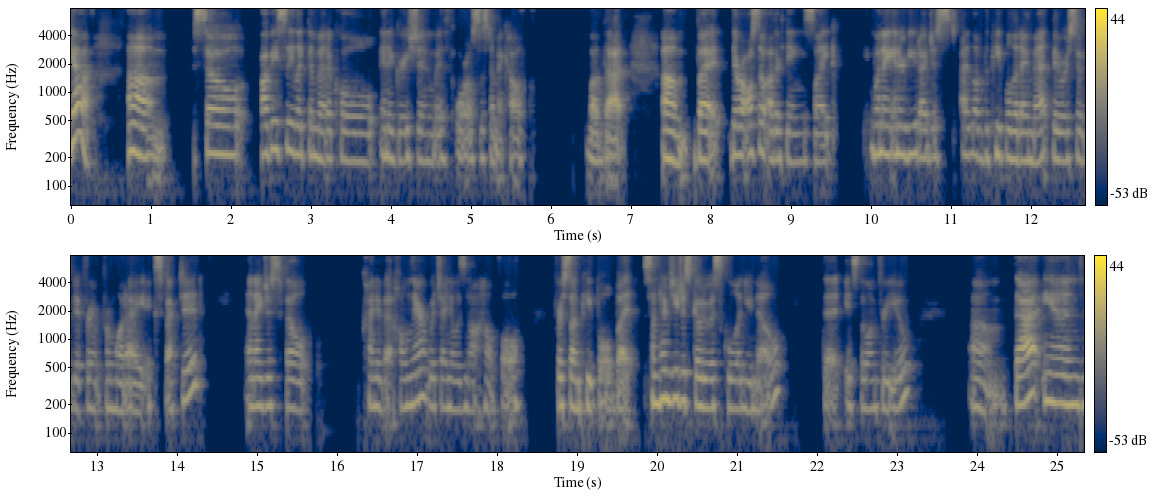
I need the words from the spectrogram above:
Yeah. Um, so obviously like the medical integration with oral systemic health, love that. Um, but there were also other things like when I interviewed, I just I love the people that I met. They were so different from what I expected. And I just felt kind of at home there, which I know is not helpful for some people, but sometimes you just go to a school and you know that it's the one for you um, that and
